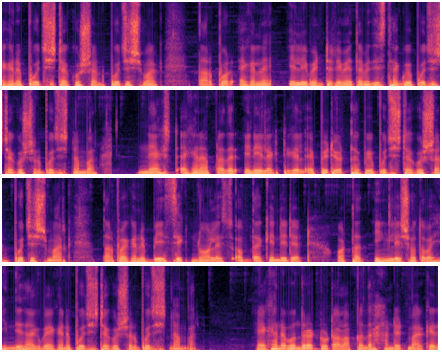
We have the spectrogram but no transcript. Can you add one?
এখানে পঁচিশটা কোশ্চেন পঁচিশ মার্ক তারপর এখানে এলিমেন্টারি ম্যাথামেটিক্স থাকবে, পঁচিশটা কোশ্চেন পঁচিশ নাম্বার নেক্সট এখানে আপনাদের এনি ইলেকট্রিক্যাল অ্যাপটিটিউড থাকবে, পঁচিশটা কোশ্চেন পঁচিশ মার্ক তারপর এখানে basic knowledge of the candidate অর্থাৎ ইংলিশ অথবা হিন্দি থাকবে, এখানে পঁচিশটা কোশ্চেন পঁচিশ নাম্বার এখানে বন্ধুরা টোটাল আপনাদের হান্ড্রেড মার্কের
